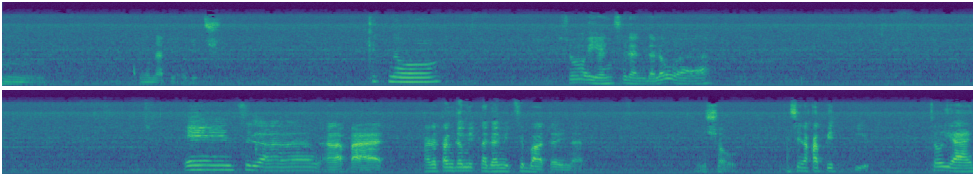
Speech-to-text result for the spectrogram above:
Hmm. Tingnan natin ulit. Siya cute no? So ayan silang dalawa And silang apat. Halatang gamit na gamit si Butternut. Yung show. Kasi nakapit-pit. So, yan.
